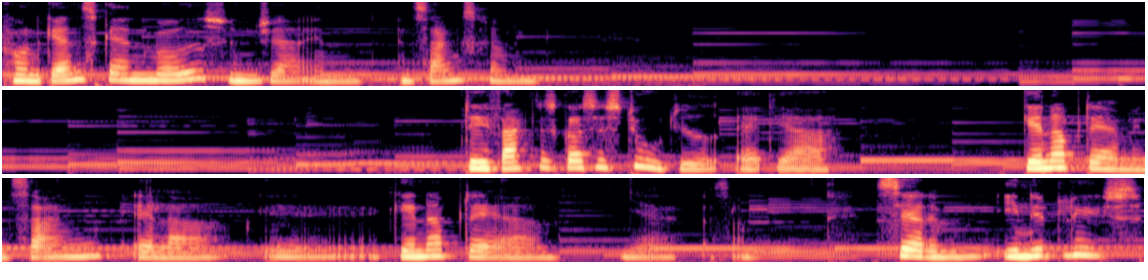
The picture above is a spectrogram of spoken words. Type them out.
på en ganske anden måde, synes jeg, en, en sangskrivning. Det er faktisk også i studiet, at jeg genopdager min sang, eller øh, genopdager ja, altså, ser dem i nyt lys.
